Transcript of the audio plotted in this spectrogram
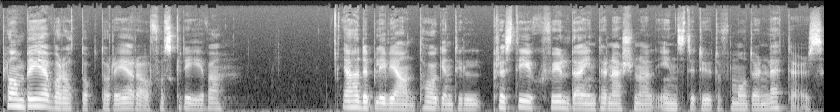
Plan B var att doktorera och få skriva. Jag hade blivit antagen till prestigefyllda International Institute of Modern Letters,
